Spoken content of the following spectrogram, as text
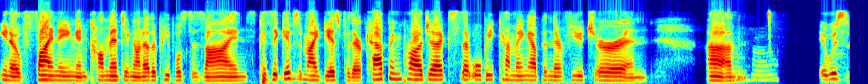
you know, finding and commenting on other people's designs because it gives them ideas for their capping projects that will be coming up in their future and um, Mhm. it was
